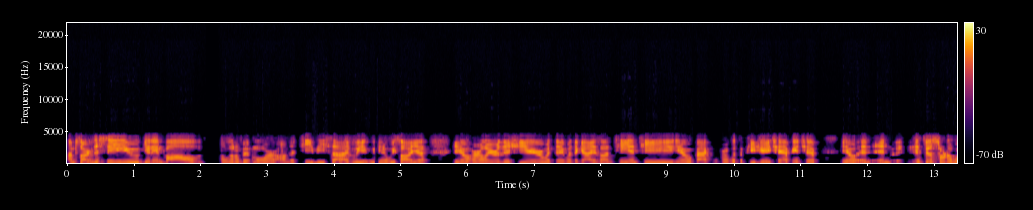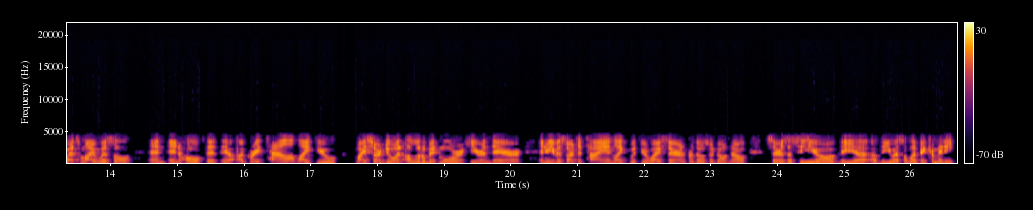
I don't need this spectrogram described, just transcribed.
I'm starting to see you get involved a little bit more on the TV side. We, you know, we saw you, you know, earlier this year with the with the guys on TNT, you know, back with the PGA Championship, you know, and and it just sort of wets my whistle and and hope that you know, a great talent like you might start doing a little bit more here and there, and even start to tie in like with your wife Sarah. And for those who don't know, Sarah's the CEO of the uh, of the U.S. Olympic Committee.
